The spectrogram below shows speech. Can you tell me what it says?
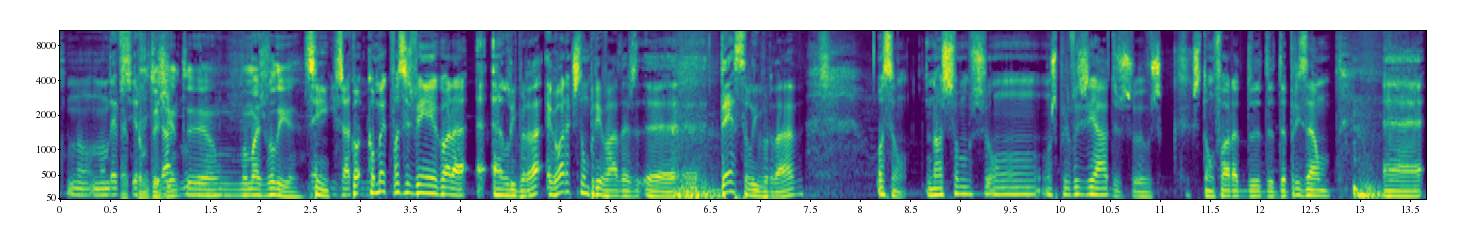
que não, não deve É, ser para muita gente é uma mais-valia. Sim. Co- Como é que vocês veem agora a, a liberdade? Agora que estão privadas eh, dessa liberdade, ouçam, nós somos um- uns privilegiados, os que estão fora de- de- da prisão. Eh,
